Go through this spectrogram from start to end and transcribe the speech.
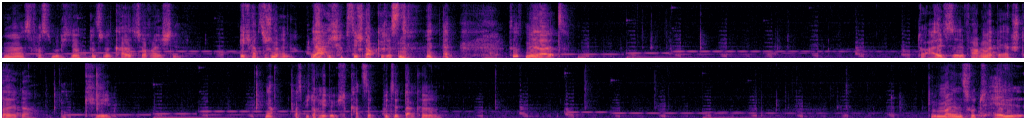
Ja, ist fast möglich, noch ganz eine Karte zu erreichen. Ich habe sie schon ein... Ja, ich habe sie schon abgerissen. Tut mir leid. Der alte, erfahrene Bergsteiger. Okay. Ja, lass mich doch hier durch. Katze, bitte, danke. Gehen wir mal ins Hotel.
